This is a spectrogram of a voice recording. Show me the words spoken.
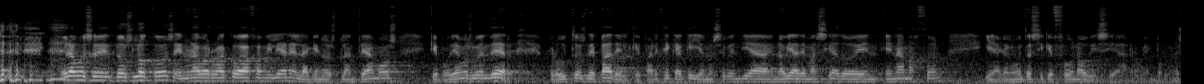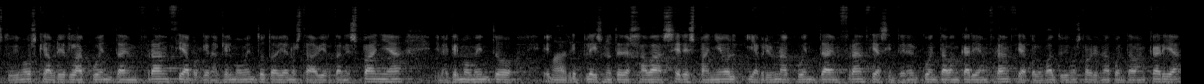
Éramos eh, dos locos en una barbacoa familiar en la que nos planteamos que podíamos vender productos de paddle, que parece que aquello no se vendía, no había demasiado en, Amazon, y en aquel momento sí que fue una odisea, Rubén, porque nos tuvimos que abrir la cuenta en Francia, porque en aquel momento todavía no estaba abierta en España, en aquel momento el Marketplace no te dejaba ser español y abrir una cuenta en Francia sin tener cuenta bancaria en Francia, con lo cual tuvimos que abrir una cuenta bancaria.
